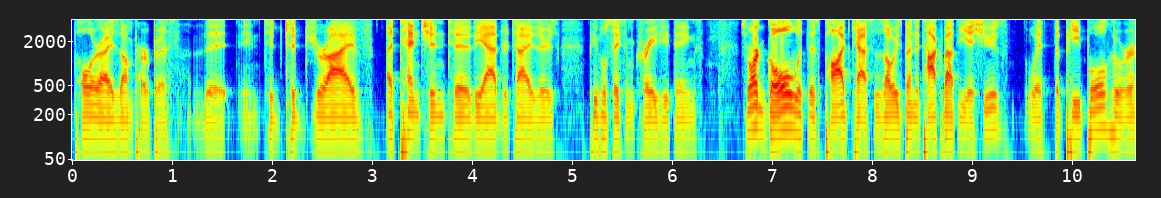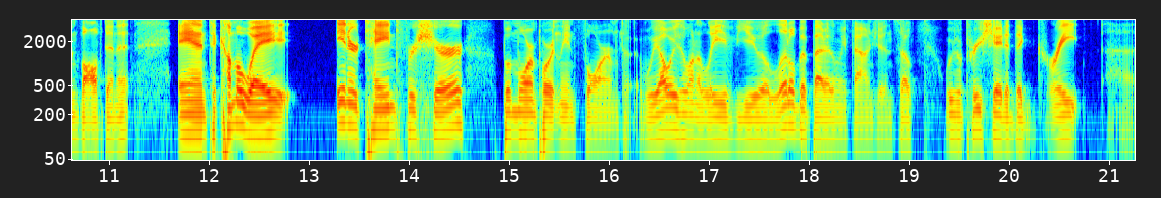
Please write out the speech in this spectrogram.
polarized on purpose that to, to drive attention to the advertisers. People say some crazy things. So our goal with this podcast has always been to talk about the issues with the people who are involved in it and to come away entertained for sure but more importantly informed. We always want to leave you a little bit better than we found you and so we've appreciated the great uh,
